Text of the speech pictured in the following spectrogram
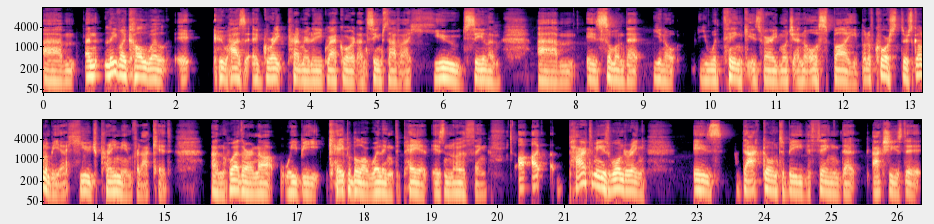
Um, and Levi Colwill, it, who has a great Premier League record and seems to have a huge ceiling, um, is someone that, you know, you would think is very much an us buy. But of course, there's going to be a huge premium for that kid. And whether or not we be capable or willing to pay it is another thing. I, I, part of me is wondering, is that going to be the thing that actually is the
